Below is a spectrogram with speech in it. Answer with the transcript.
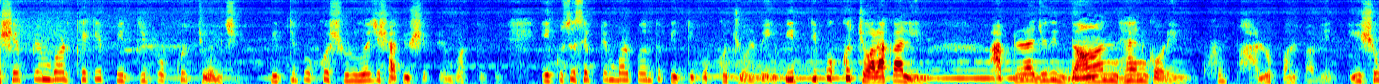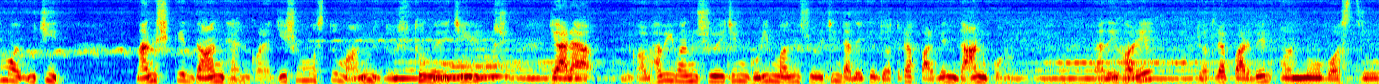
সেপ্টেম্বর থেকে পিতৃপক্ষ চলছে। পিতৃপক্ষ শুরু হয়েছে সাতই সেপ্টেম্বর থেকে। একুশে সেপ্টেম্বর পর্যন্ত পিতৃপক্ষ চলবে। এই পিতৃপক্ষ চলাকালীন আপনারা যদি দান ধ্যান করেন, খুব ভালো ফল পাবেন। এই সময় উচিত মানুষকে দান ধ্যান করা। যে সমস্ত মানুষ দুস্থ হয়েছে, যারা অভাবী মানুষ রয়েছেন, গরিব মানুষ রয়েছেন, তাদেরকে যতটা পারবেন দান করুন। তাদের ঘরে যতটা পারবেন অন্ন, বস্ত্র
